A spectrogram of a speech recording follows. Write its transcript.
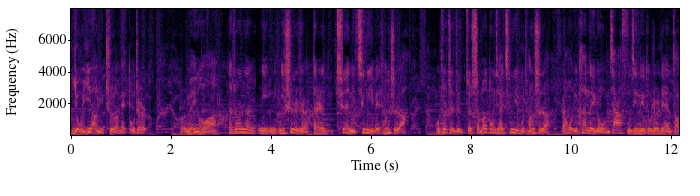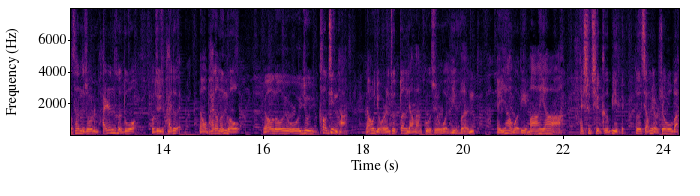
有一样你吃了没？豆汁儿。我说没有啊。他说那你你你试试，但是劝你轻易别尝试啊。我说这这这什么东西还轻易不尝试啊？然后我就看那个我们家附近那豆汁店早餐的时候，这排人特多，我就去排队，然后我排到门口，然后呢我我就靠近他，然后有人就端两碗过去，我一闻。哎呀，我的妈呀！还是去隔壁喝小米粥吧。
